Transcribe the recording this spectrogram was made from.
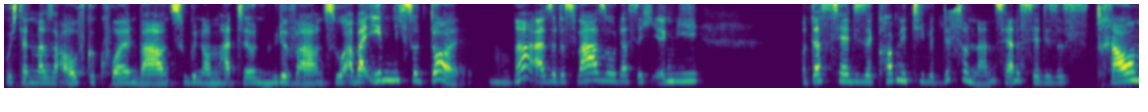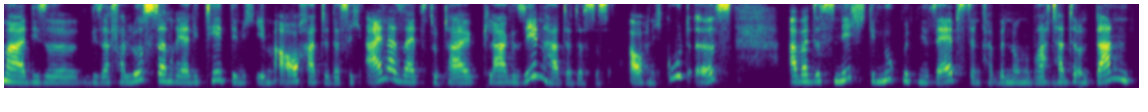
wo ich dann mal so aufgequollen war und zugenommen hatte und müde war und so, aber eben nicht so doll. Mhm. Ne? Also das war so, dass ich irgendwie und das ist ja diese kognitive Dissonanz, ja, das ist ja dieses Trauma, diese, dieser Verlust an Realität, den ich eben auch hatte, dass ich einerseits total klar gesehen hatte, dass das auch nicht gut ist, aber das nicht genug mit mir selbst in Verbindung gebracht hatte und dann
